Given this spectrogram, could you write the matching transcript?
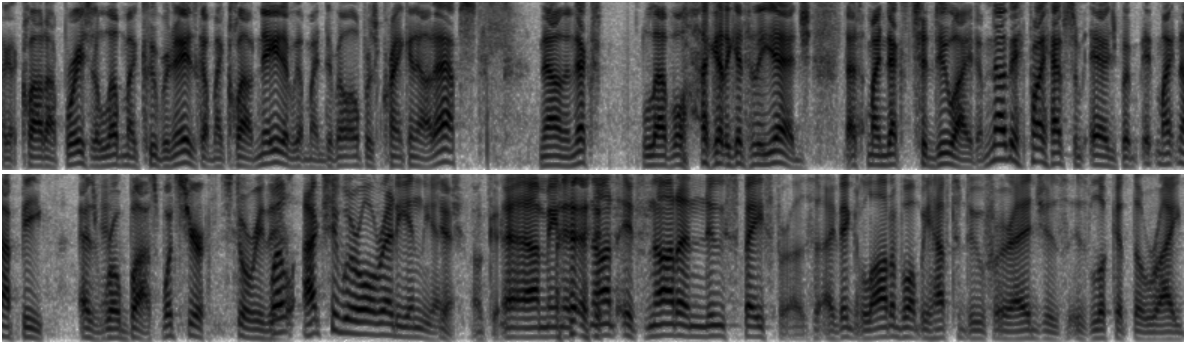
I got cloud operations, I love my Kubernetes, got my cloud native, got my developers cranking out apps. Now the next level, I got to get to the edge. That's my next to-do item. Now they probably have some edge, but it might not be as robust. What's your story there? Well, actually, we're already in the edge. okay. Uh, I mean, it's not it's not a new space for us. I think a lot of what we have to do for edge is is look at the right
